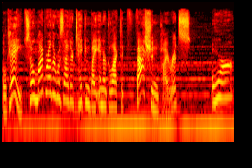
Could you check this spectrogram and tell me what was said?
Okay, so my brother was either taken by intergalactic fashion pirates, or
